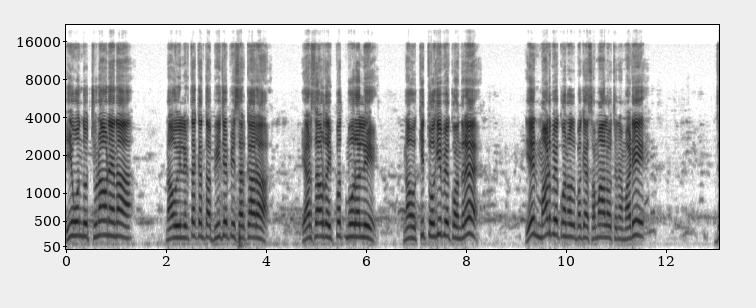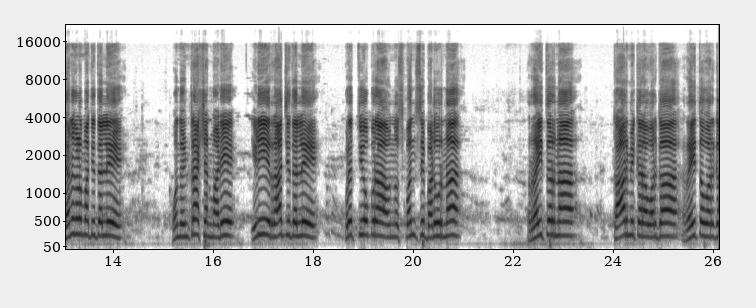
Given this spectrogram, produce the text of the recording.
ಈ ಒಂದು ಚುನಾವಣೆನ ನಾವು ಇಲ್ಲಿರ್ತಕ್ಕಂಥ ಬಿ ಜೆ ಪಿ ಸರ್ಕಾರ ಎರಡು ಸಾವಿರದ ಇಪ್ಪತ್ತ್ಮೂರಲ್ಲಿ ನಾವು ಕಿತ್ತು ಒಗಿಬೇಕು ಅಂದರೆ ಏನು ಮಾಡಬೇಕು ಅನ್ನೋದ್ರ ಬಗ್ಗೆ ಸಮಾಲೋಚನೆ ಮಾಡಿ ಜನಗಳ ಮಧ್ಯದಲ್ಲಿ ಒಂದು ಇಂಟ್ರಾಕ್ಷನ್ ಮಾಡಿ ಇಡೀ ರಾಜ್ಯದಲ್ಲಿ ಪ್ರತಿಯೊಬ್ಬರ ಒಂದು ಸ್ಪಂದಿಸಿ ಬಡವ್ರನ್ನ, ರೈತರನ್ನ, ಕಾರ್ಮಿಕರ ವರ್ಗ, ರೈತ ವರ್ಗ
